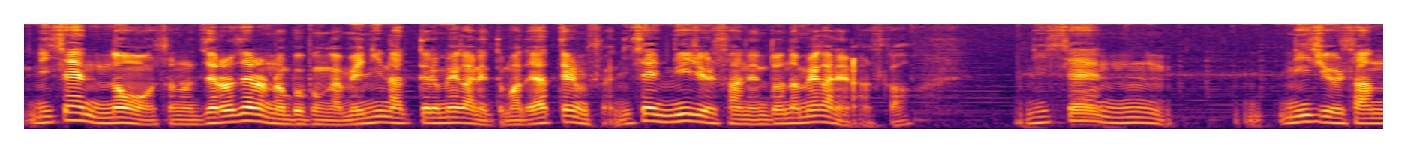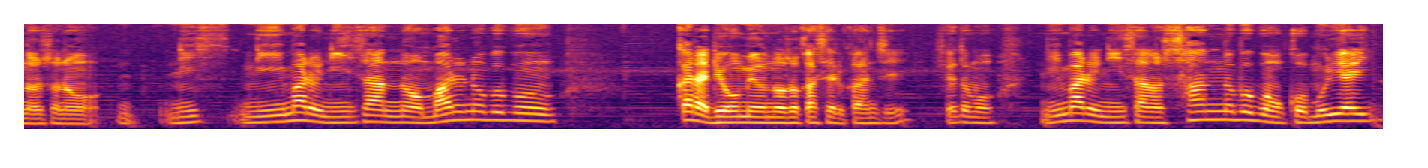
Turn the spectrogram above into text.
2000のその00の部分が目になってるメガネってまだやってるんですか？2023年どんなメガネなんですか？2000 2023のその2023の丸の部分から両目を覗かせる感じ？それとも2023の3の部分をこう無理やり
